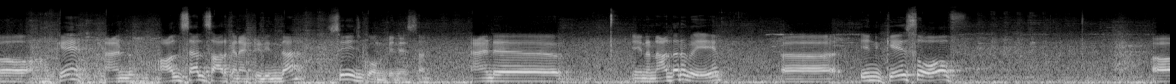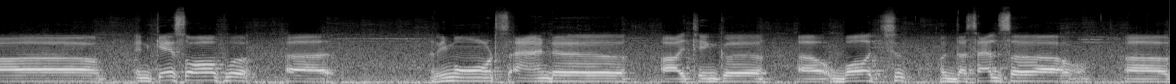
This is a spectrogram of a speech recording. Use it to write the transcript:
uh, okay and all cells are connected in the series combination and uh, in another way uh, in case of uh, in case of uh, remotes and I think watch the cells uh,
